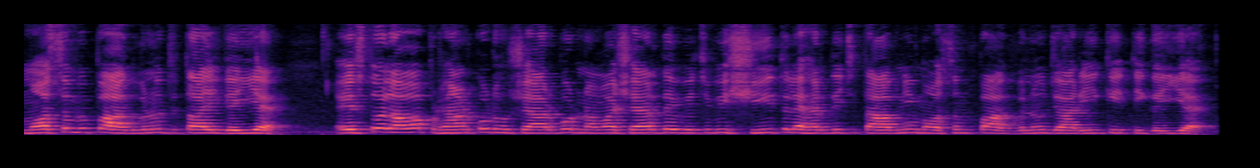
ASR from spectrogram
ਮੌਸਮ ਵਿਭਾਗ ਵੱਲੋਂ ਜਤਾਈ ਗਈ ਹੈ। ਇਸ ਤੋਂ ਇਲਾਵਾ ਪਠਾਨਕੋਟ, ਹੁਸ਼ਿਆਰਪੁਰ ਨਵਾਂ ਸ਼ਹਿਰ ਦੇ ਵਿੱਚ ਵੀ ਸ਼ੀਤ ਲਹਿਰ ਦੀ ਚੇਤਾਵਨੀ ਮੌਸਮ ਵਿਭਾਗ ਵੱਲੋਂ ਜਾਰੀ ਕੀਤੀ ਗਈ ਹੈ।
